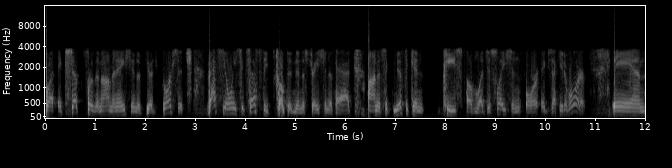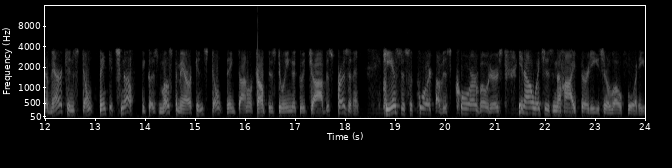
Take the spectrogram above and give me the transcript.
but except for the nomination of Judge Gorsuch, that's the only success the Trump administration have had on a significant piece of legislation or executive order. And Americans don't think it's enough because most Americans don't think Donald Trump is doing a good job as president. He has the support of his core voters, you know, which is in the high 30s or low 40s.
